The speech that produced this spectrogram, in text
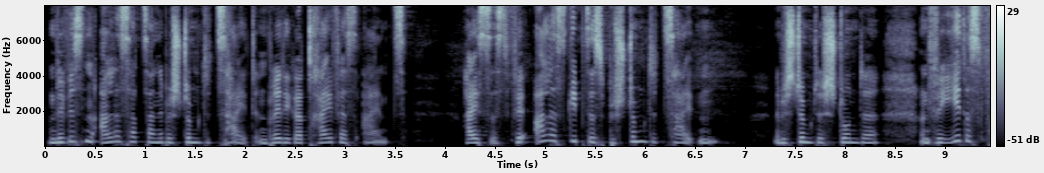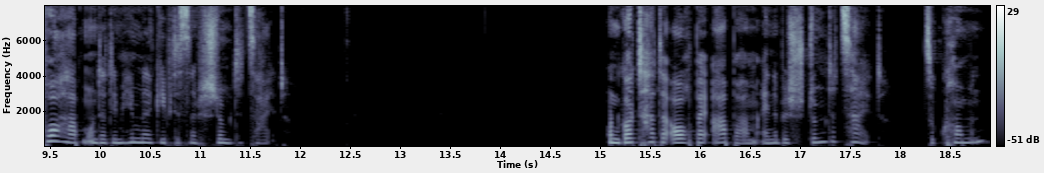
Und wir wissen, alles hat seine bestimmte Zeit. In Prediger 3, Vers 1 heißt es, für alles gibt es bestimmte Zeiten, eine bestimmte Stunde und für jedes Vorhaben unter dem Himmel gibt es eine bestimmte Zeit. Und Gott hatte auch bei Abraham eine bestimmte Zeit zu kommen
